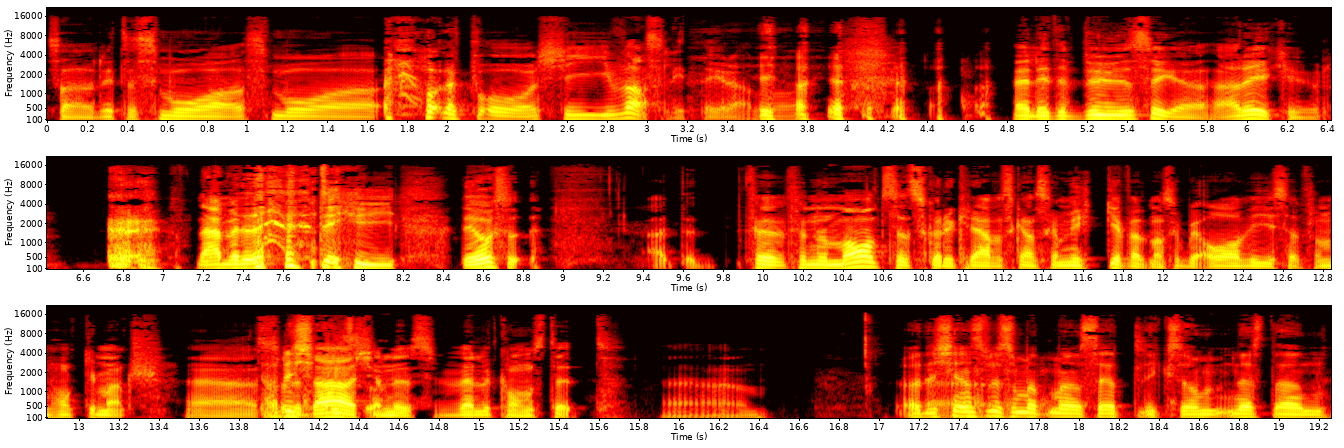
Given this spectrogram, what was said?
Så lite små, små, håller på att kivas lite grann. Är lite busiga, ja det är kul. Nej men det, det är ju, det är också, för, för normalt sett ska det krävas ganska mycket för att man ska bli avvisad från hockeymatch. Eh, så det det, där så. kändes väldigt konstigt. Eh, Ja, det känns väl som att man har sett liksom nästan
